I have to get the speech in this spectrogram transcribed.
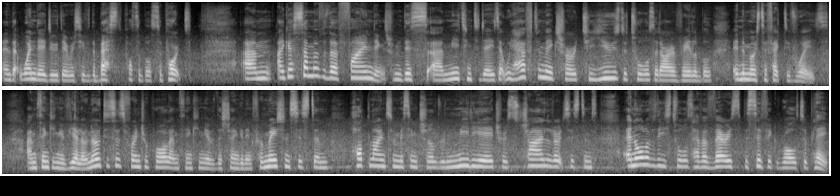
and that when they do, they receive the best possible support. Um, I guess some of the findings from this uh, meeting today is that we have to make sure to use the tools that are available in the most effective ways. I'm thinking of yellow notices for Interpol, I'm thinking of the Schengen information system, hotlines for missing children, mediators, child alert systems, and all of these tools have a very specific role to play.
